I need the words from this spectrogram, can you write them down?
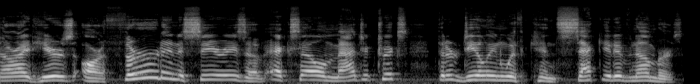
All right, here's our third in a series of Excel magic tricks that are dealing with consecutive numbers.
